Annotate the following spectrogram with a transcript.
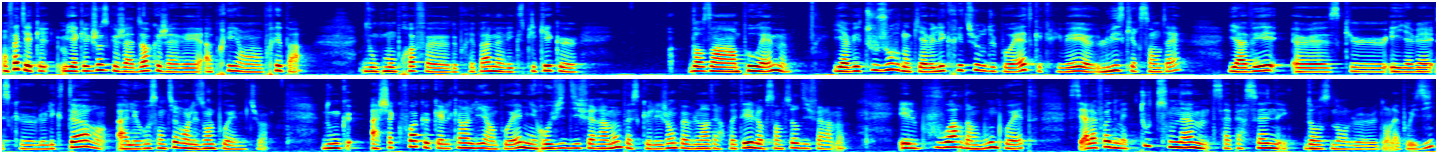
En fait, il y, y, a quelque chose que j'adore que j'avais appris en prépa. Donc mon prof euh, de prépa m'avait expliqué que dans un poème, il y avait toujours, donc il y avait l'écriture du poète qui écrivait euh, lui ce qu'il ressentait, il y avait euh, ce que et il y avait ce que le lecteur allait ressentir en lisant le poème, tu vois. Donc à chaque fois que quelqu'un lit un poème, il revit différemment parce que les gens peuvent l'interpréter et le ressentir différemment. Et le pouvoir d'un bon poète, c'est à la fois de mettre toute son âme, sa personne dans dans le dans la poésie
